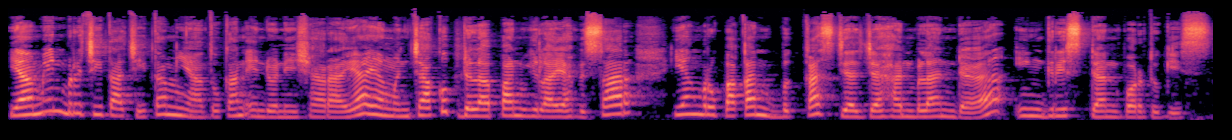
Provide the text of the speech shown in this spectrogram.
Yamin bercita-cita menyatukan Indonesia Raya yang mencakup delapan wilayah besar yang merupakan bekas jajahan Belanda, Inggris, dan Portugis.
